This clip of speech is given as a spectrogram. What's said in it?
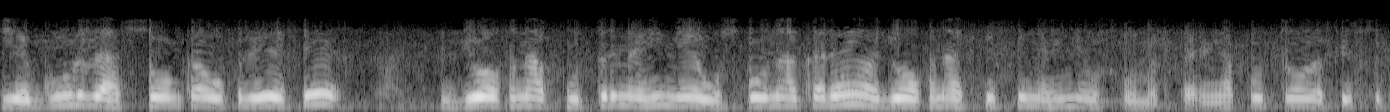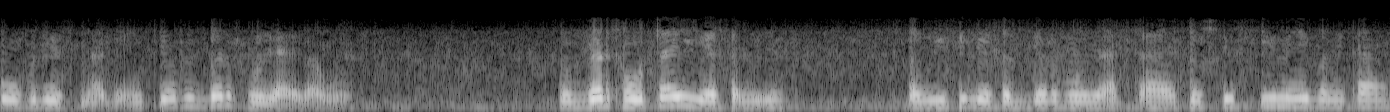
ये गुण रहस्यों का उपदेश है। जो अपना पुत्र नहीं है, उसको ना करें, और जो अपना शिष्य नहीं है, उसको मत करें। या पुत्र और शिष्य को उपदेश ना दें, क्योंकि व्यर्थ हो जाएगा वो। तो व्यर्थ होता ही है सभी सब इसीलिए सब व्यर्थ हो जाता है तो शिष्य नहीं बनता है।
